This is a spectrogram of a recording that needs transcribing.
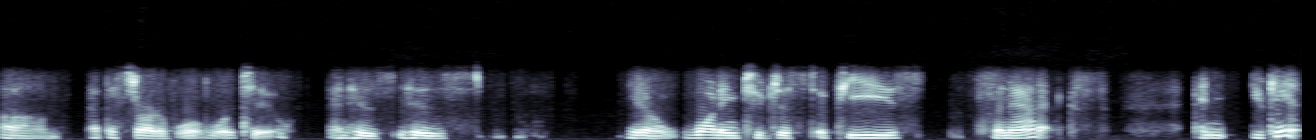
um, at the start of World War II and his, his, you know, wanting to just appease fanatics. And you can't.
